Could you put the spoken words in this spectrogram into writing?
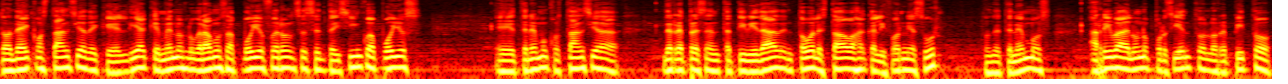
donde hay constancia de que el día que menos logramos apoyo fueron 65 apoyos. Eh, tenemos constancia de representatividad en todo el estado Baja California Sur, donde tenemos arriba del 1%, lo repito,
